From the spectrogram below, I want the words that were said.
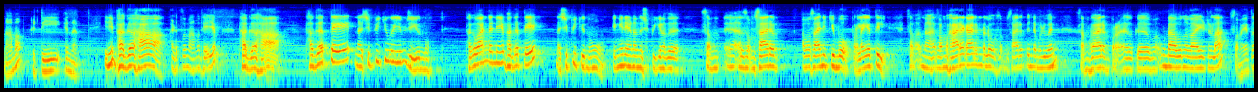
നാമം കിട്ടി എന്ന്. ഇനി ഭഗഹ അടുത്ത നാമധേയം ഭഗഹ. ഭഗത്തെ നശിപ്പിക്കുകയും ചെയ്യുന്നു. ഭഗവാൻ തന്നെ ഭഗത്തെ നശിപ്പിക്കുന്നു. എങ്ങനെയാണ് നശിപ്പിക്കുന്നത് സംസാരം അവസാനിക്കുമ്പോൾ പ്രളയത്തിൽ സംഹാരകാലുണ്ടല്ലോ സംസാരത്തിന്റെ മുഴുവൻ സംഹാരം ഉണ്ടാവുന്നതായിട്ടുള്ള സമയത്ത്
